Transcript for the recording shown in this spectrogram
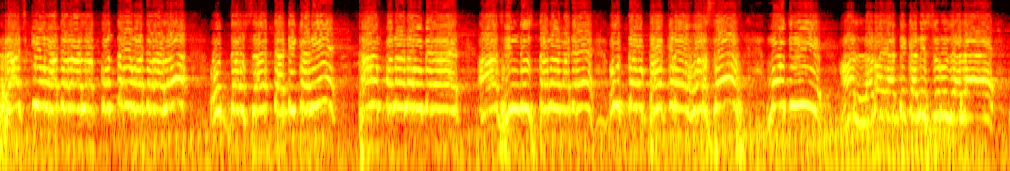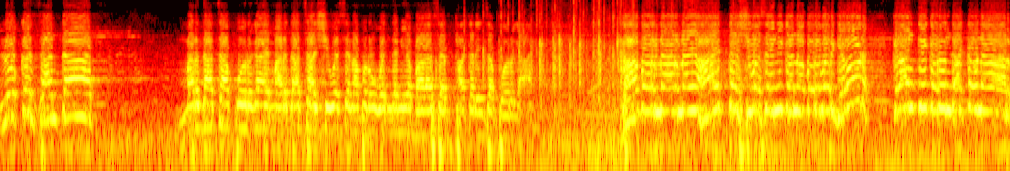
राजकीय वादळ आलं कोणतंही वादळ आलं उद्धव साहेब त्या ठिकाणी ठामपणानं उभे आहेत. आज हिंदुस्थानामध्ये उद्धव ठाकरे वर्सेस मोदी. हा लढा या ठिकाणी सुरू झालाय. लोक जाणतात. मर्दाचा पोरगा आहे मर्दाचा शिवसेना प्रमुख वंदनीय बाळासाहेब ठाकरेंचा पोरगा आहे. घाबरणार नाही आहेत त्या शिवसैनिकांना बरोबर घेऊन क्रांती करून दाखवणार.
